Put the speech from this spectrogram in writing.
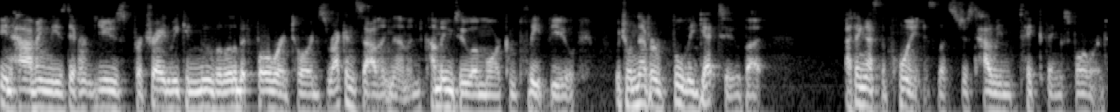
in having these different views portrayed, we can move a little bit forward towards reconciling them and coming to a more complete view, which we'll never fully get to, but I think that's the point. Is let's just how do we take things forward?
